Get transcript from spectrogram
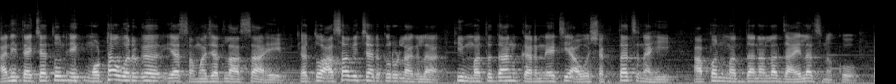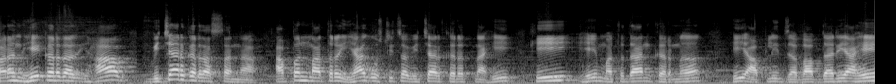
आणि त्याच्यातून एक मोठा वर्ग या समाजातला असा आहे. का तो असा विचार करू लागला की मतदान करण्याची आवश्यकताच नाही. आपण मतदानाला जायलाच नको. कारण हे करत हा विचार करत असताना आपण मात्र ह्या गोष्टीचा विचार करत नाही की हे मतदान करणं ही आपली जबाबदारी आहे.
